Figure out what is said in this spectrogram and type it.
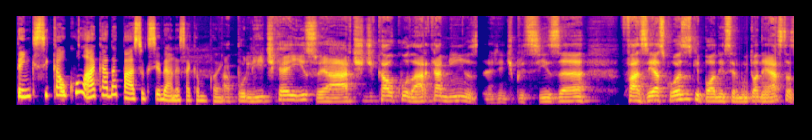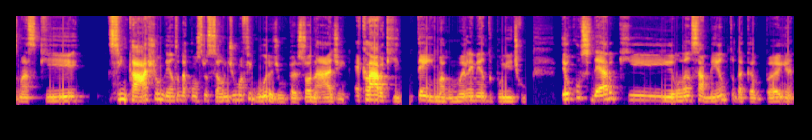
tem que se calcular cada passo que se dá nessa campanha. A política é isso, é a arte de calcular caminhos. Né? A gente precisa fazer as coisas que podem ser muito honestas, mas que se encaixam dentro da construção de uma figura, de um personagem. É claro que tem um elemento político eu considero que o lançamento da campanha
